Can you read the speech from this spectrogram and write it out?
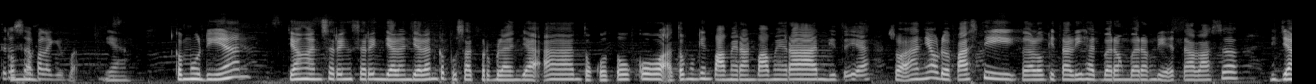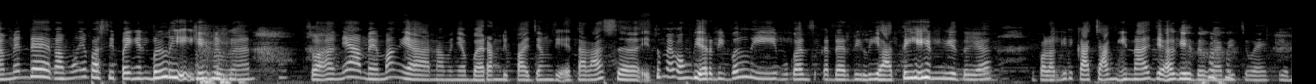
Terus Kemud- apa lagi, Pak? Ya. Kemudian jangan sering-sering jalan-jalan ke pusat perbelanjaan, toko-toko atau mungkin pameran-pameran gitu ya. Soalnya udah pasti kalau kita lihat barang-barang di etalase dijamin deh kamunya pasti pengen beli gitu kan. Soalnya memang ya namanya barang dipajang di etalase itu memang biar dibeli bukan sekedar diliatin gitu ya. Apalagi dikacangin aja gitu kan dicuekin.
